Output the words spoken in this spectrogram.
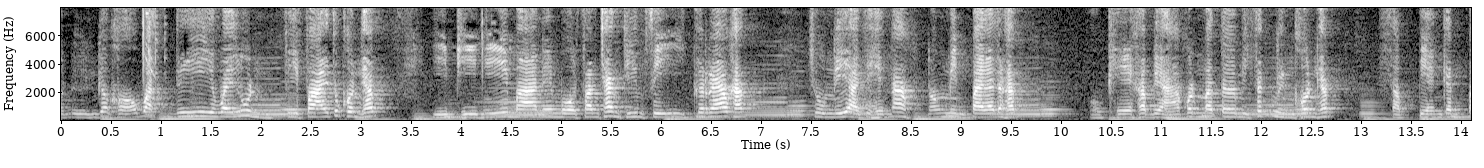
อนอื่นก็ขอหวัดดีวัยรุ่นฟรีไฟทุกคนครับ EP นี้มาในโหมดฟังก์ชันทีม4อีกแล้วครับ ช่วงนี้อาจจะเห็นอ้าวน้องมินไปแล้วนะครับ โอเคครับเดี๋ยวหาคนมาเติมอีกสักหนึ่งคนครับ สับเปลี่ยนกันไป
